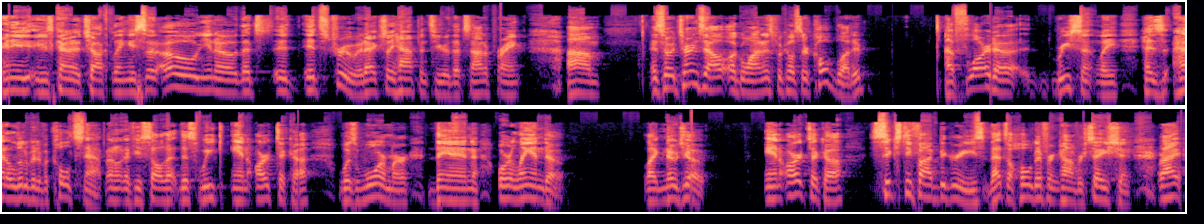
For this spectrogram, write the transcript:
And he, he's kind of chuckling. He said, "Oh, you know, that's it, it's true. It actually happens here. That's not a prank." Um, and so it turns out iguanas, because they're cold-blooded, uh, Florida recently has had a little bit of a cold snap. I don't know if you saw that this week. Antarctica was warmer than Orlando. Like, no joke. Antarctica, 65 degrees. That's a whole different conversation, right?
